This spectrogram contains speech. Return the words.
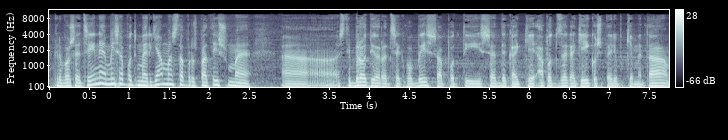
Ακριβώς έτσι είναι. Εμείς από τη μεριά μας θα προσπαθήσουμε α, στην πρώτη ώρα της εκπομπής από τις, 11 και, από τις 10 και 20 περίπου και μετά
